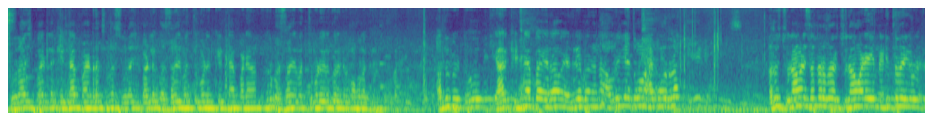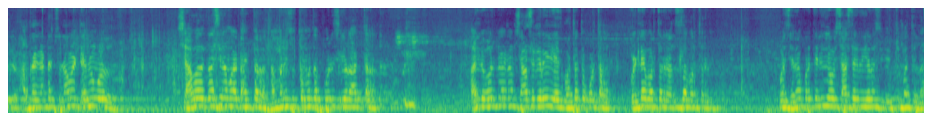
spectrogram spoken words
ಶಿವರಾಜ್ ಪಾಟ್ಲ ಕಿಡ್ನಾಪ್ ಮಾಡ್ರಂತಂದ್ರೆ ಶಿವರಾಜ್ ಪಾಟ್ಲ ಬಸವರಾಜ್ ಮತ್ತು ಮಾಡಿ ಕಿಡ್ನಾಪ್ ಮಾಡ್ಯಾವ ಅಂತಂದ್ರೆ ಬಸವರಾಜ್ ಮತ್ತಿ ಮಾಡಿ ಕರ್ಕೊಂಡು ಮೂಲಕ ಅದು ಬಿಟ್ಟು ಯಾರು ಕಿಡ್ನಾಪ್ ಆಗ್ಯಾರ, ಎದುರೇ ಬಂದನ, ಅವರಿಗೆ ತೊಗೊಂಡು ಹಾಕೋದ್ರ ಅದು ಚುನಾವಣೆ ಸಂದರ್ಭದಾಗ ಚುನಾವಣೆ ನಡೀತದೆ ಅರ್ಧ ಗಂಟೆ ಚುನಾವಣೆ ಟೈಮಿಂಗ್ ಉಳಿದು ಶಾಬಾದ್ ಮಾಟ ಹಾಕ್ತಾರೆ, ನಮ್ಮ ಮನೆ ಸುತ್ತಮುತ್ತ ಪೊಲೀಸ್ಗಳು ಹಾಕ್ತಾರೆ. ಅಲ್ಲಿ ಹೋದ್ಮೇಲೆ ನಮ್ಮ ಶಾಸಕರಿಗೆ ಅದು ಕೊಡ್ತಾರೆ. ಕೊಡ್ಲೇ ಬರ್ತಾರೆ ಅನ್ಸಲ ಬರ್ತಾರೆ ಒಂದು ಜನಪ್ರತಿನಿಧಿ ಶಾಸಕರಿಗೆ ಏನು ಕಿಮ್ಮತ್ತಿಲ್ಲ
